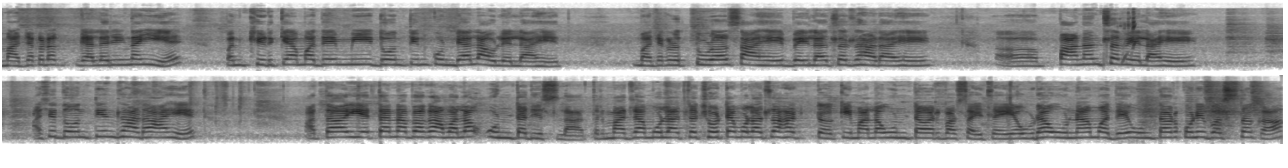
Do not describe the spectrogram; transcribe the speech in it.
माझ्याकडं गॅलरी नाही आहे पण खिडक्यामध्ये मी दोन तीन कुंड्या लावलेल्या आहेत. माझ्याकडं तुळस आहे बेलाचं झाड आहे पानांचं वेल आहे. असे दोन तीन झाडं आहेत. आता येताना बघा आम्हाला उंट दिसला. तर माझ्या मुलाचा छोट्या मुलाचा हट्ट की मला उंटावर बसायचं आहे एवढ्या उन्हामध्ये उंटावर कोणी बसतं का?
